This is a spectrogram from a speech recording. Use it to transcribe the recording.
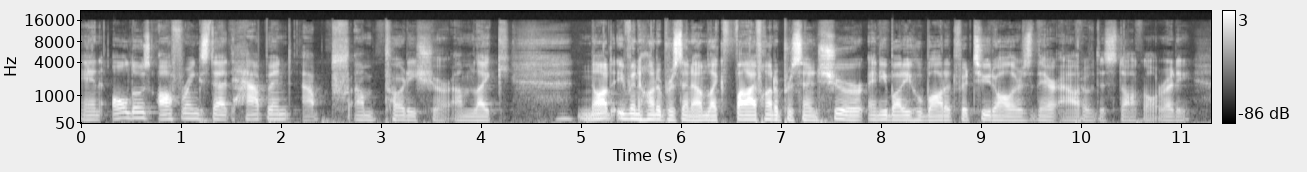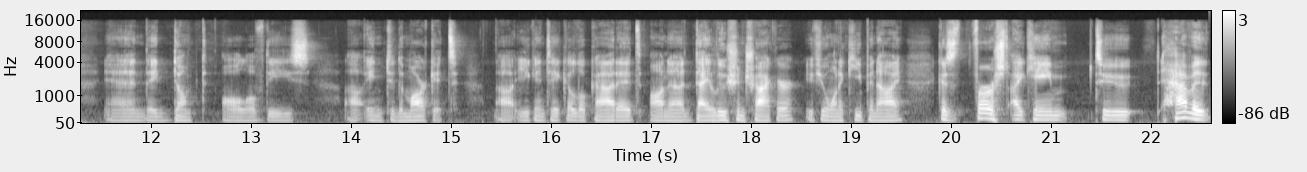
and all those offerings that happened i'm pretty sure i'm like not even 100% i'm like 500% sure anybody who bought it for $2 they're out of the stock already and they dumped all of these uh, into the market. Uh, you can take a look at it on a dilution tracker if you want to keep an eye. Because first i came to have a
